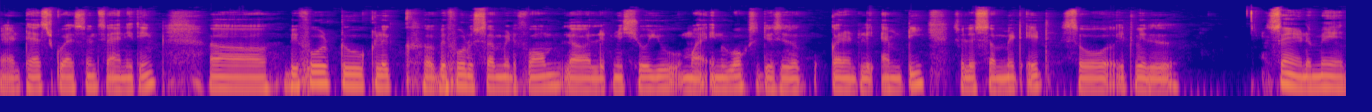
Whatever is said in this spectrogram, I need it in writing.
And test questions anything. Uh, before to click uh, before to submit form uh, let me show you my inbox. This is currently empty. So let's submit it. So it will send a mail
